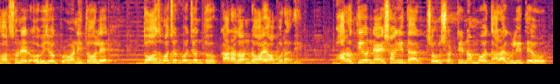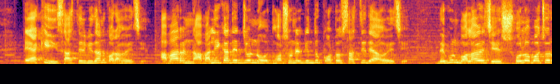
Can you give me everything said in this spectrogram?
ধর্ষণের অভিযোগ প্রমাণিত হলে দশ বছর পর্যন্ত কারাদণ্ড হয় অপরাধীর। ভারতীয় ন্যায় সংহিতার চৌষট্টি নম্বর ধারাগুলিতেও একই শাস্তির বিধান করা হয়েছে। আবার নাবালিকাদের জন্য ধর্ষণের কিন্তু কঠোর শাস্তি দেওয়া হয়েছে। দেখুন, বলা হয়েছে ষোলো বছর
